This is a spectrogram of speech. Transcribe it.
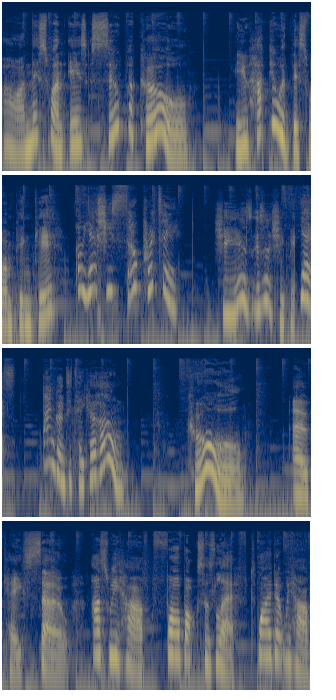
Oh, and this one is super cool. Are you happy with this one, Pinkie? Oh, yeah, she's so pretty. She is, isn't she, Pinkie? Yes, I'm going to take her home. Cool. Okay, so as we have four boxes left, why don't we have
